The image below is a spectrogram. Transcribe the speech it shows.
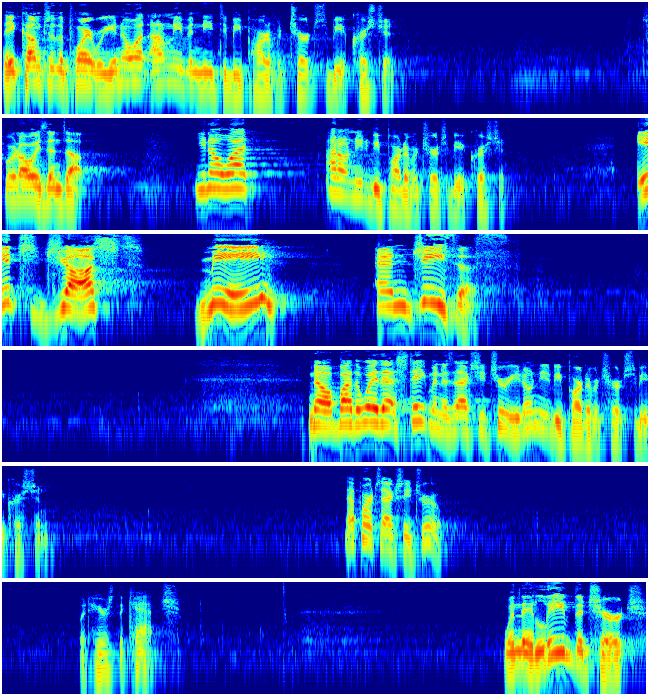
they come to the point where, you know what, I don't even need to be part of a church to be a Christian where it always ends up. You know what? I don't need to be part of a church to be a Christian. It's just me and Jesus. Now, by the way, that statement is actually true. You don't need to be part of a church to be a Christian. That part's actually true. But here's the catch when they leave the church,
